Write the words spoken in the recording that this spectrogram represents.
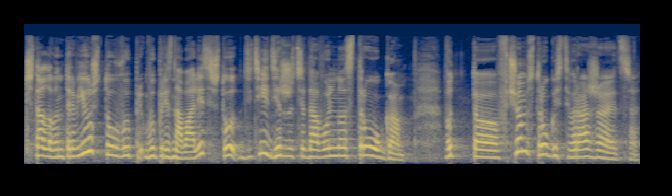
читала в интервью, что вы, вы признавались, что детей держите довольно строго. Вот э, в чем строгость выражается?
